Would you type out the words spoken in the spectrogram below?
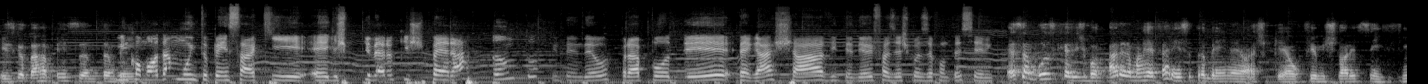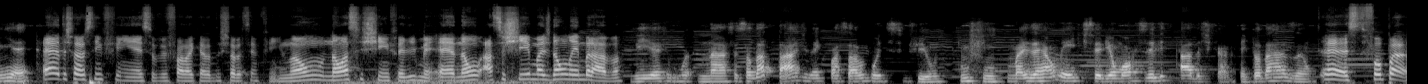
Isso que eu tava pensando Me também. incomoda muito pensar que eles tiveram que esperar tanto, entendeu? Pra poder pegar a chave, entendeu? E fazer as coisas acontecerem. Essa música que eles botaram era uma referência também, né? Eu acho que é o filme História Sem Fim, é. É, do História Sem Fim, esse eu ouvi falar que era do História Sem Fim. Não, não assisti, infelizmente. É, não assisti, mas não lembrava. Via na sessão da tarde, né? Que passava muito esse filme. Enfim, mas é realmente, seriam mortes evitadas, cara. Tem toda a razão. É, se for pra.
